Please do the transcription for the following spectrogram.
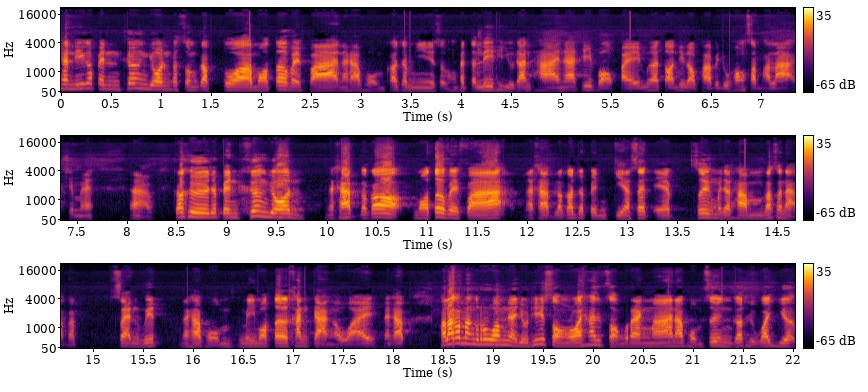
คันนี้ก็เป็นเครื่องยนต์ผสมกับตัวมอเตอร์ไฟฟ้านะครับผมก็จะมีในส่วนของแบตเตอรี่ที่อยู่ด้านท้ายนะที่บอกไปเมื่อตอนที่เราพาไปดูห้องสัมภาระใช่ไหมอ่าก็คือจะเป็นเครื่องยนต์นะครับแล้วก็มอเตอร์ไฟฟ้านะครับแล้วก็จะเป็นเกียร์ ZF ซึ่งมันจะทำลักษณะแบบ แซนด์วิชนะครับผมมีมอเตอร์ขั้นกลางเอาไว้นะครับพละกำลังรวมเนี่ยอยู่ที่ 252 แรงม้านะผมซึ่งก็ถือว่าเยอะ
